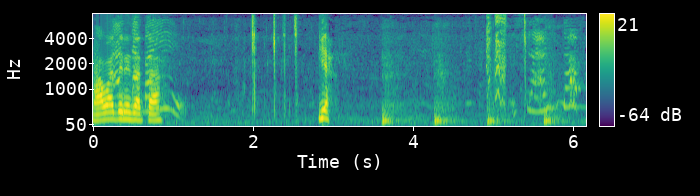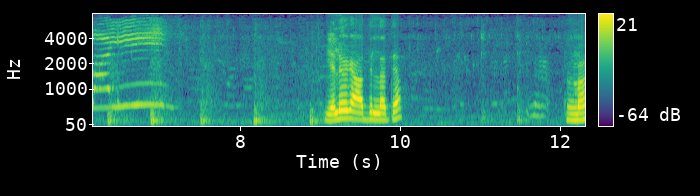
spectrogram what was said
आवाज येणे जाता या येलो का आवाज दिला त्या? मग?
